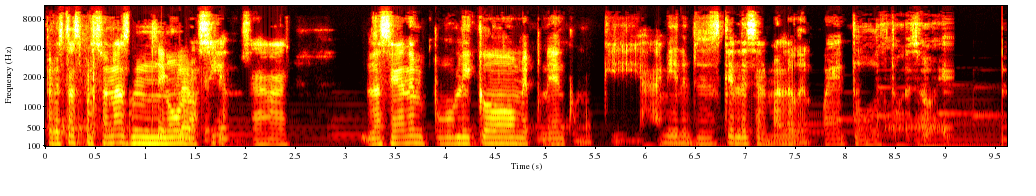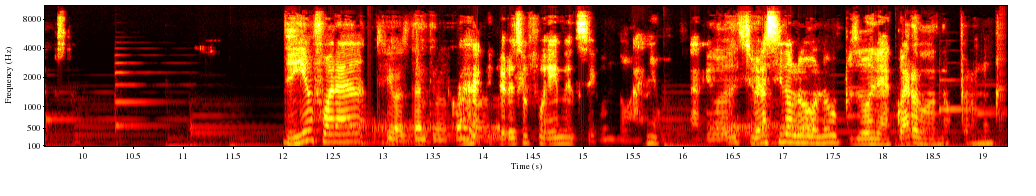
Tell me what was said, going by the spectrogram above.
Pero estas personas no lo hacían, o sea, lo hacían en público, me ponían como que, ay, miren, pues es que él es el malo del cuento, todo eso. Eh, de ahí en fuera. Sí, bastante incómodo. pero eso fue en el segundo año. si hubiera sido luego, luego, pues voy de acuerdo, ¿no? Pero nunca.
